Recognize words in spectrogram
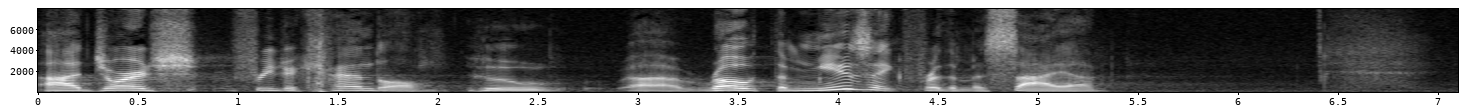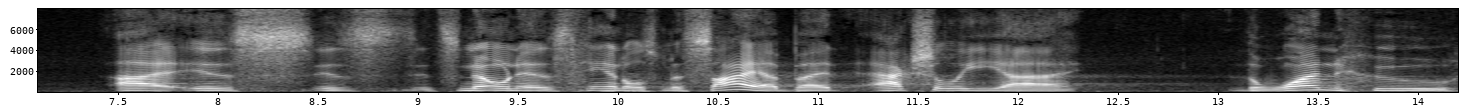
Uh, George Friedrich Handel, who uh, wrote the music for the Messiah uh, is, is it's known as Handel's Messiah, but actually uh, the one who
